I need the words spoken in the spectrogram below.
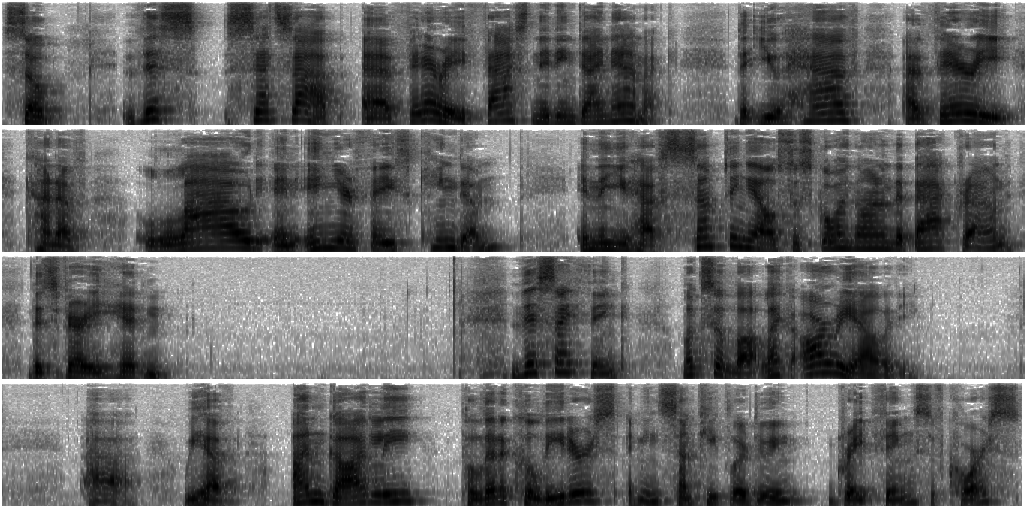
So, this sets up a very fascinating dynamic that you have a very kind of loud and in your face kingdom, and then you have something else that's going on in the background that's very hidden. This, I think, looks a lot like our reality. Uh, we have ungodly political leaders. I mean, some people are doing great things, of course,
